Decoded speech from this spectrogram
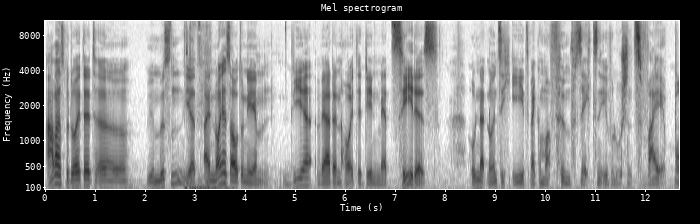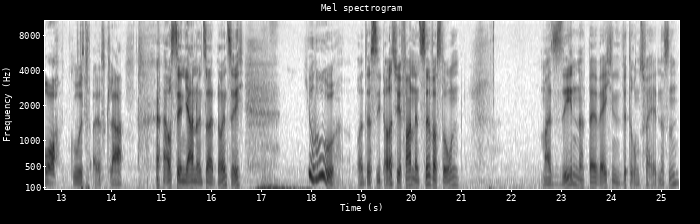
Aber es bedeutet, äh, wir müssen jetzt ein neues Auto nehmen. Wir werden heute den Mercedes 190e 2,5 16 Evolution 2. Boah, gut, alles klar. Aus den Jahren 1990. Juhu. Und das sieht aus, wir fahren in Silverstone. Mal sehen, bei welchen Witterungsverhältnissen.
